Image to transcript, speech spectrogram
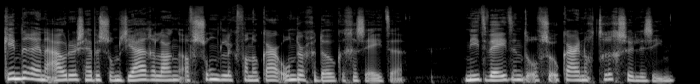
Kinderen en ouders hebben soms jarenlang afzonderlijk van elkaar ondergedoken gezeten, niet wetend of ze elkaar nog terug zullen zien.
